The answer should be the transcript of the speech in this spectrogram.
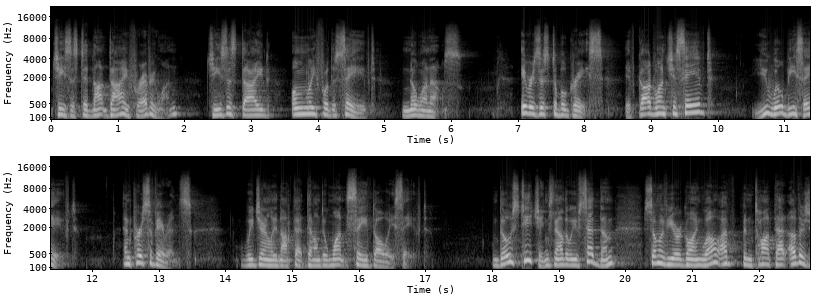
Jesus did not die for everyone, Jesus died only for the saved, no one else. Irresistible grace. If God wants you saved, you will be saved. And perseverance. We generally knock that down to once saved, always saved. Those teachings, now that we've said them, some of you are going, Well, I've been taught that. Others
